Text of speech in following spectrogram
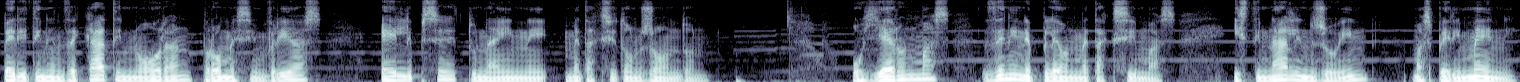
περί την ενδεκάτην ώραν προμεσημβρίας, έλειψε του να είναι μεταξύ των ζώντων. Ο γέρον μας δεν είναι πλέον μεταξύ μας, εις την άλλην ζωήν μας περιμένει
